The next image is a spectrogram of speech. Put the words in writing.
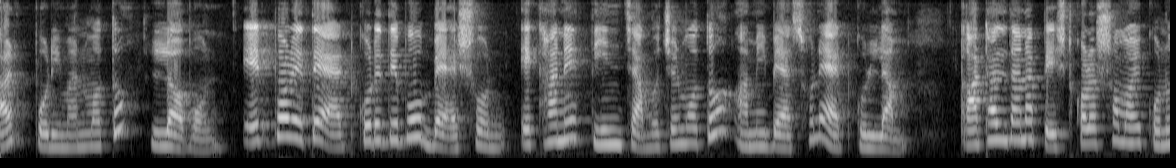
আর পরিমাণ মতো লবণ। এরপর এতে অ্যাড করে দেব বেসন। এখানে তিন চামচের মতো আমি বেসন অ্যাড করলাম। কাঁঠাল দানা পেস্ট করার সময় কোনো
